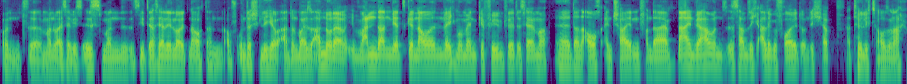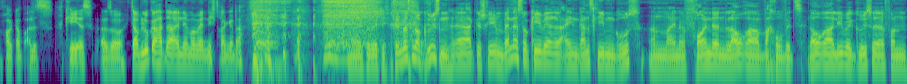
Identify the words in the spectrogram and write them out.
und äh, man weiß ja, wie es ist. Man sieht das ja den Leuten auch dann auf unterschiedliche Art und Weise an. Oder wann dann jetzt genau in welchem Moment gefilmt wird, ist ja immer äh, dann auch entscheidend. Von daher, nein, wir haben uns, es haben sich alle gefreut und ich habe natürlich zu Hause nachgefragt, ob alles okay ist. Also ich glaube, Luca hat da in dem Moment nicht dran gedacht. Ja, so richtig. Wir müssen noch grüßen. Er hat geschrieben, wenn es okay wäre, einen ganz lieben Gruß an meine Freundin Laura Wachowitz. Laura, liebe Grüße von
